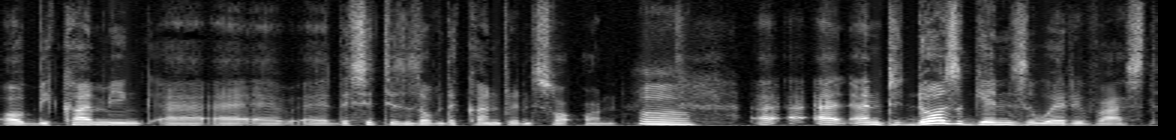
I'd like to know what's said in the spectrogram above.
of becoming uh, uh, uh, the citizens of the country and so on. Uh, and, and those gains were reversed.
